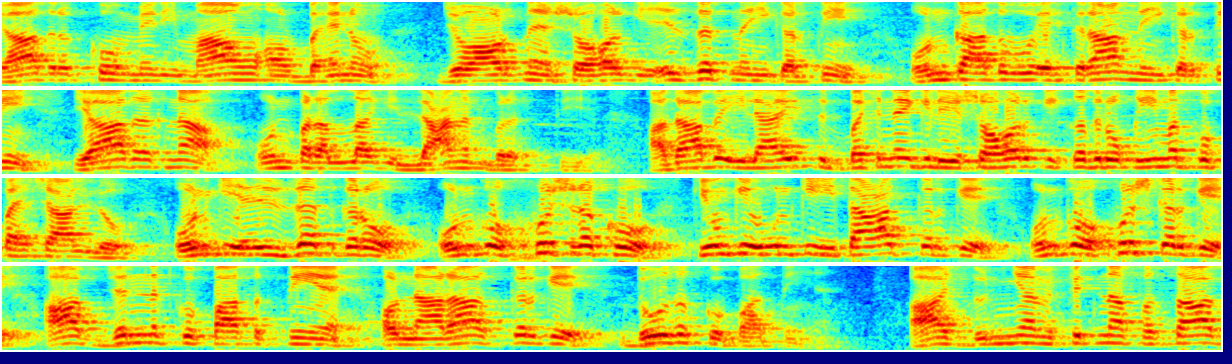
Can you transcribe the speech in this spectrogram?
याद रखो मेरी माओ और बहनों, जो औरतें शोहर की इज़्ज़त नहीं करती उनका तो वो एहतराम नहीं करती। याद रखना, उन पर अल्लाह की लानत बरसती है। अदाब इलाही से बचने के लिए, शोहर की कदर कीमत को पहचान लो। उनकी इज़्ज़त करो, उनको खुश रखो, क्योंकि उनकी इतात करके, उनको खुश करके आप जन्नत को पा सकती हैं और नाराज़ करके दोजक को पाती हैं। आज दुनिया में फितना, फसाद,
